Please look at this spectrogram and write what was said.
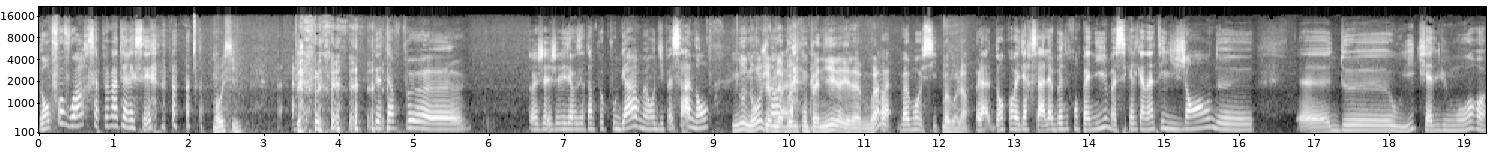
Donc, faut voir, ça peut m'intéresser. Moi aussi. vous êtes un peu. j'a- J'allais dire, vous êtes un peu cougar, mais on dit pas ça, non Non, non, j'aime la bonne compagnie. et la- voilà. Ouais, bah, moi aussi. Bah voilà. Voilà, donc on va dire ça. La bonne compagnie, bah, c'est quelqu'un d'intelligent, de, de, oui, qui a de l'humour.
